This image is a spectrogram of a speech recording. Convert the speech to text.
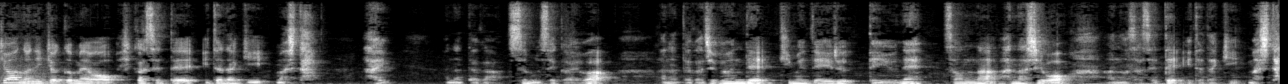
今日の2曲目を弾かせていただきました。はい。あなたが住む世界は、あなたが自分で決めているっていうね、そんな話を、あの、させていただきました。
